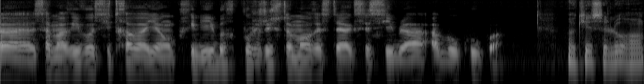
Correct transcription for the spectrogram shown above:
Euh, ça m'arrive aussi de travailler en prix libre pour justement rester accessible à, beaucoup, quoi. Ok, c'est lourd. Hein.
